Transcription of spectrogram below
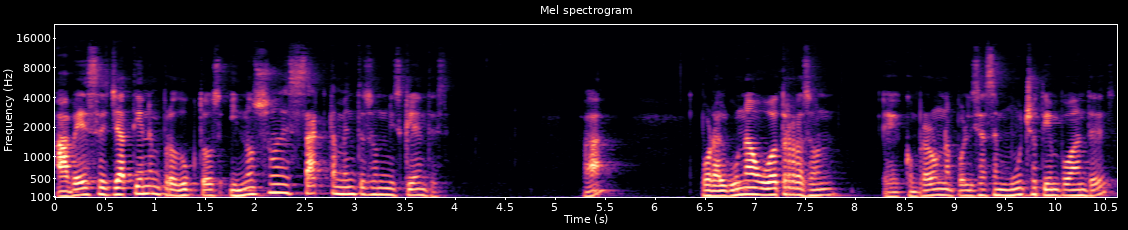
a veces ya tienen productos y no son exactamente son mis clientes. ¿Va? Por alguna u otra razón eh, compraron una póliza hace mucho tiempo antes,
